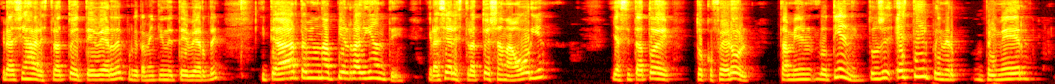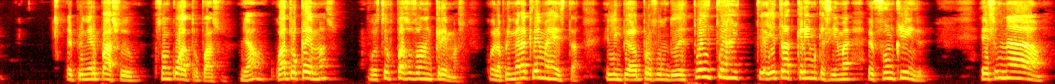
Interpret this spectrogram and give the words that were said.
gracias al extracto de té verde, porque también tiene té verde. Y te va a dar también una piel radiante, gracias al extracto de zanahoria y acetato de tocoferol. También lo tiene. Entonces, este es el primer, primer el primer paso, son cuatro pasos, ¿ya? Cuatro cremas, estos pasos son en cremas. La primera crema es esta, el limpiador profundo. Después hay, otra crema que se llama el Foam Cleaner. Es una,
